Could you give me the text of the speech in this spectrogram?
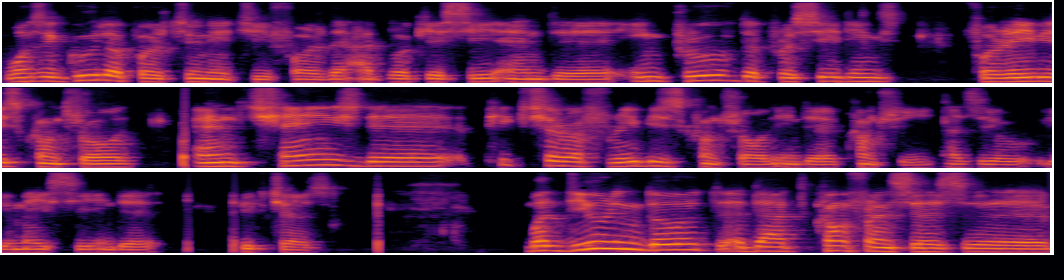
was a good opportunity for the advocacy and improve the proceedings for rabies control and change the picture of rabies control in the country, as you, you may see in the pictures. Well, during those that conferences uh,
